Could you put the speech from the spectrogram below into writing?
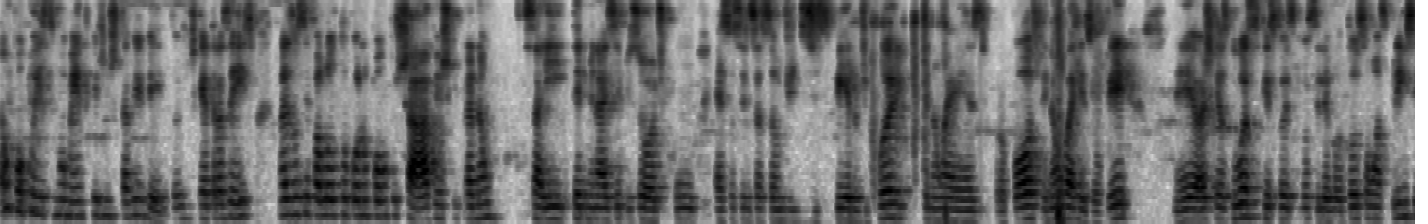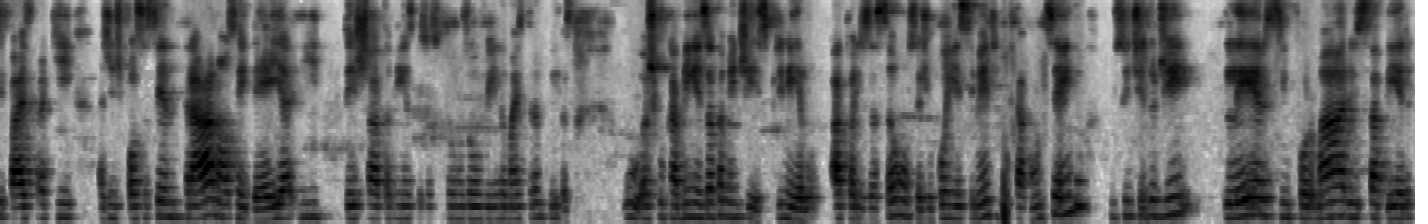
É um pouco esse momento que a gente está vivendo. Então a gente quer trazer isso, mas você falou, tocou no ponto chave, acho que para não sair, terminar esse episódio com essa sensação de desespero, de pânico, porque não é esse o propósito e não vai resolver. Né? Eu acho que as duas questões que você levantou são as principais para que a gente possa centrar a nossa ideia e deixar também as pessoas que estão nos ouvindo mais tranquilas. O, acho que o caminho é exatamente esse. Primeiro, atualização, ou seja, o conhecimento do que está acontecendo, no sentido de ler, se informar e saber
